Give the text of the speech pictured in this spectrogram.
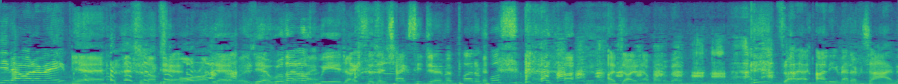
you know what I mean? Yeah, it's an oxymoron. Yeah, yeah. Will that No. look weird next to the taxidermid platypus? I don't have one of them. So only a matter of time.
